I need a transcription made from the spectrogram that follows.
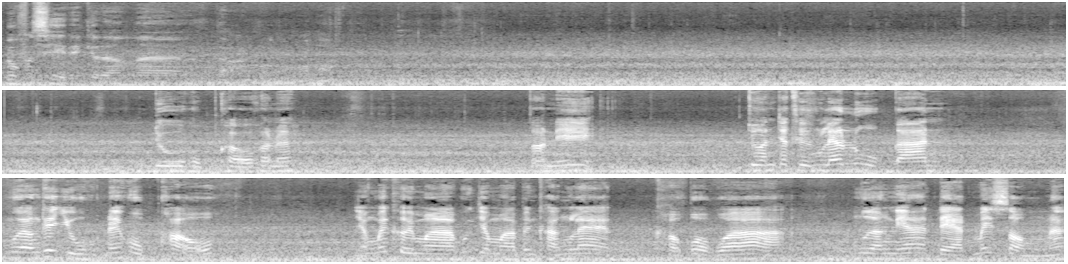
Men Hvorfor sier ikke den eh, der nå? ดูหุบเขาเขานะ ตอนนี้จวนจะถึงแล้วลูกการ เมืองที่อยู่ในหุบเขา ยังไม่เคยมาเพิ่งจะมาเป็นครั้งแรก เขาบอกว่าเมืองเนี้ย แดดไม่ส่องนะ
